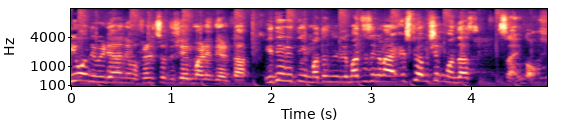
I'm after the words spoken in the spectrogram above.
ಈ ಒಂದು ವಿಡಿಯೋನ ನಿಮ್ಮ ಫ್ರೆಂಡ್ಸ್ ಜೊತೆ ಶೇರ್ ಮಾಡಿ ಅಂತ ಹೇಳ್ತಾ, ಇದೇ ರೀತಿ ಮತ್ತೊಂದು ಮತ್ತೆ ಸಿಗೋಣ. ಎಷ್ಟು ಅಭಿಷೇಕ್ ಮಂದಾಸ್ ಸೈಂಗ್ ಆಫ್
